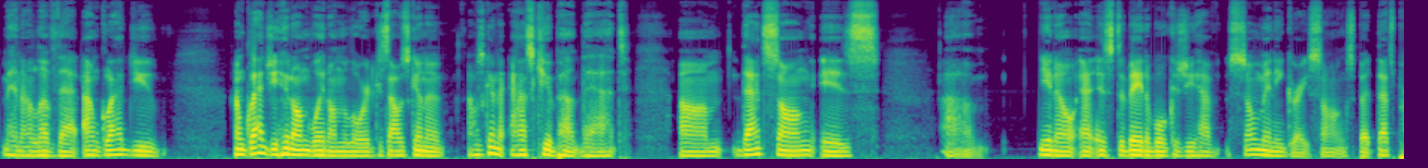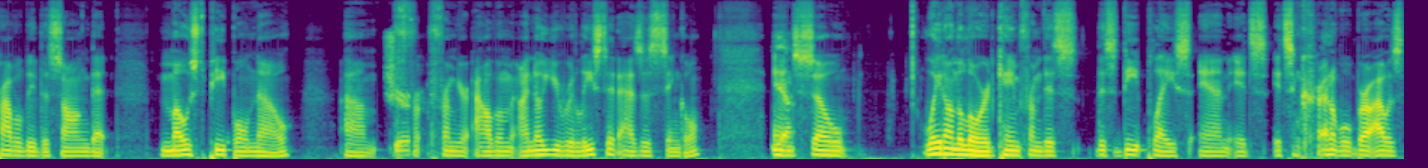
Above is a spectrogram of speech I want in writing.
Man, I love that. I'm glad you I'm glad you hit on wait on the Lord because I was going to I was going to ask you about that. Um, that song is, um, you know, it's debatable because you have so many great songs, but that's probably the song that most people know um, sure. fr- from your album. I know you released it as a single, and yeah. so "Wait on the Lord" came from this this deep place, and it's it's incredible, bro. I was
